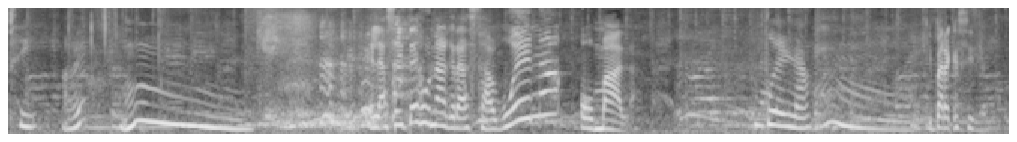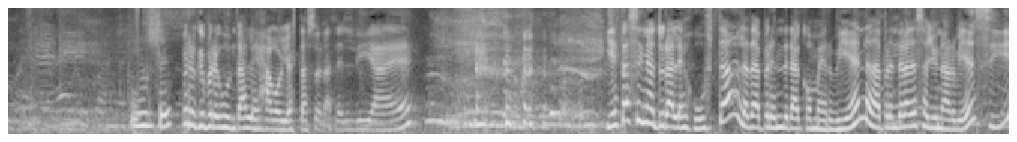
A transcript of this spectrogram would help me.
Sí. A ver. Mm. ¿El aceite es una grasa buena o mala? Buena. Mm. ¿Y para qué sirve? No sé. Pero qué preguntas les hago yo a estas horas del día, ¿eh? ¿Y esta asignatura les gusta? ¿La de aprender a comer bien? ¿La de aprender a desayunar bien? ¿Sí?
